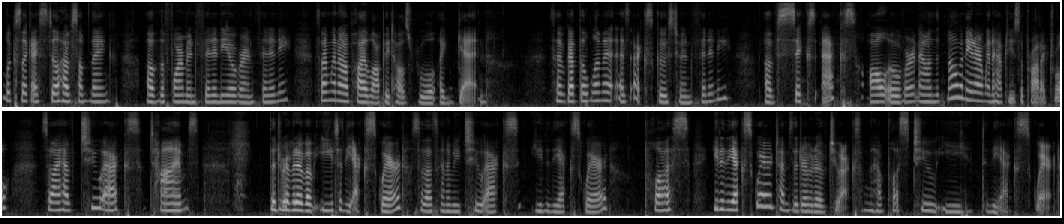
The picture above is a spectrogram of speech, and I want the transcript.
looks like I still have something of the form infinity over infinity. So I'm going to apply L'Hopital's rule again. So I've got the limit as x goes to infinity of 6x all over. Now in the denominator I'm going to have to use the product rule. So I have 2x times the derivative of e to the x squared. So that's going to be 2x e to the x squared plus e to the x squared times the derivative of 2x. I'm going to have plus 2e to the x squared.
